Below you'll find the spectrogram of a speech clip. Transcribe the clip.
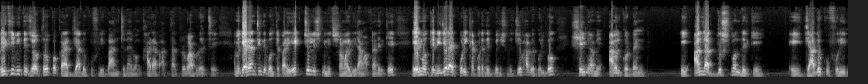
পৃথিবীতে যত প্রকার জাদুকুফরি বাঞ্ছনা এবং খারাপ আত্মার প্রভাব রয়েছে, আমি গ্যারান্টি দিয়ে বলতে পারি, একচল্লিশ মিনিট সময় দিলাম আপনাদেরকে। এর মধ্যে নিজেরাই পরীক্ষা করে দেখবেন, শুধু যেভাবে বলব সেই নিয়মে আমল করবেন। এই আল্লাহর দুশ্মনদেরকে এই জাদু কুফুরির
